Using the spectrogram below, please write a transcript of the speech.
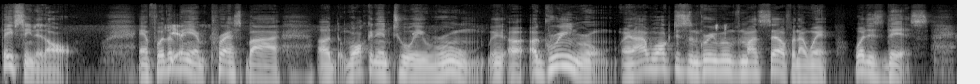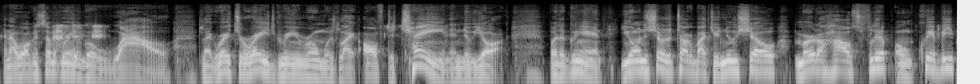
they've seen it all. And for them yeah. being impressed by uh, walking into a room, a, a green room, and I walked into some green rooms myself, and I went, what is this? And I walk in some green and go, wow. Like Rachael Ray's green room was like off the chain in New York. But again, you on the show to talk about your new show, Murder House Flip on Quibi.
